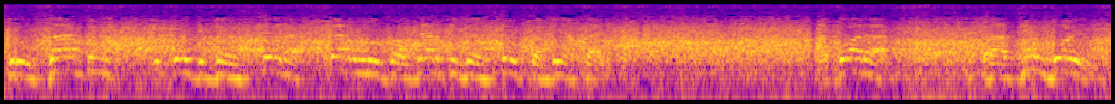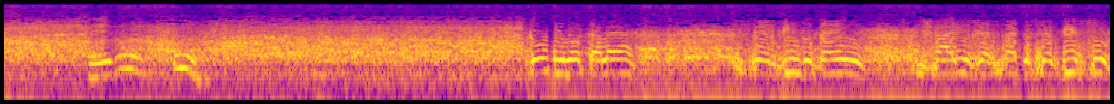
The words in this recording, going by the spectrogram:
Cruzado. Depois de vencer a Carlos Alberto venceu também a Félix. Agora, Brasil 2, Peru 1. Tudo no Pelé, servindo bem. Jair recebe o serviço.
